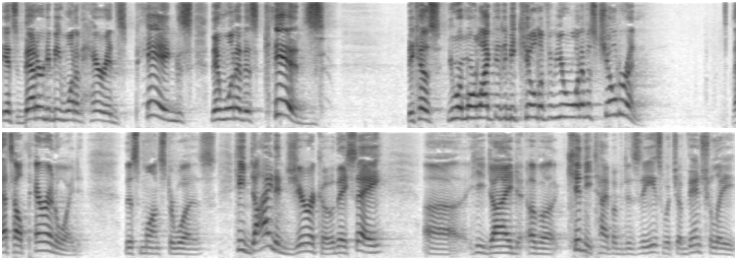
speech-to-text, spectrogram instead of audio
it's better to be one of Herod's pigs than one of his kids because you were more likely to be killed if you were one of his children. That's how paranoid this monster was. He died in Jericho. They say uh, he died of a kidney type of disease, which eventually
